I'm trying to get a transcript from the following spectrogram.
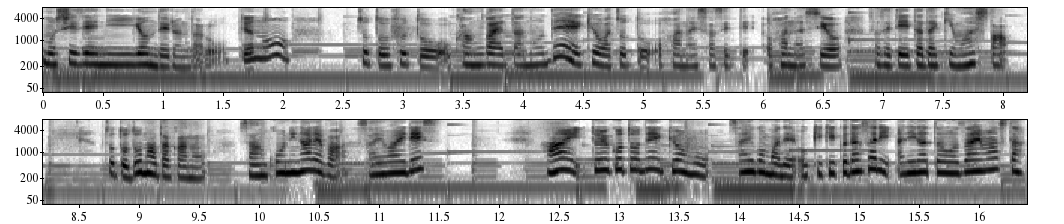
もう自然に読んでるんだろうっていうのをちょっとふと考えたので今日はちょっとお話しさせてお話をさせていただきました。ちょっとどなたかの参考になれば幸いです。はい。ということで今日も最後までお聴きくださりありがとうございました。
